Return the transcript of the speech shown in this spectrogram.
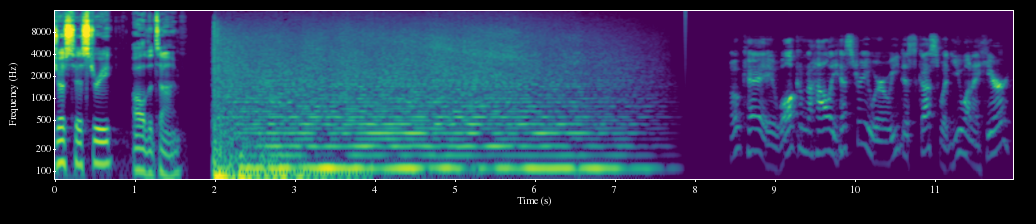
Just history all the time. Okay, welcome to Holly History, where we discuss what you want to hear.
